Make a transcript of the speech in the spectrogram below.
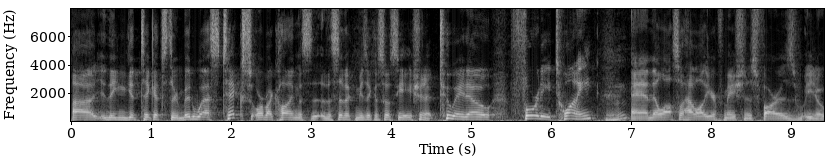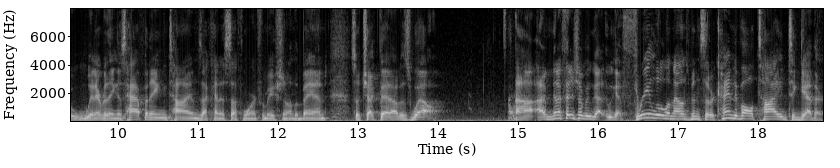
Uh, they can get tickets through Midwest Tix or by calling the, the Civic Music Association at 280 4020, mm-hmm. and they'll also have all your information as far as you know when everything is happening, times, that kind of stuff. More information on the band, so check that out as well. Uh, I'm going to finish up. We've got we got three little announcements that are kind of all tied together.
